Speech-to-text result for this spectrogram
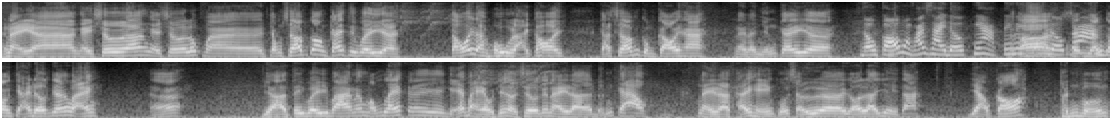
Cái này à, ngày xưa á ngày xưa lúc mà trong xóm có một cái tivi à tối là bu lại coi cả xóm cùng coi ha. Này là những cái à, đồ cổ mà phải xài được nha tivi Ờ, coi được đó vẫn anh. còn chạy được nha các bạn. Đó giờ tivi ba nó mỏng lét ghẻ bèo chứ hồi xưa cái này là đỉnh cao. Cái này là thể hiện của sự ờ, gọi là gì ta? Giàu có thịnh vượng.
